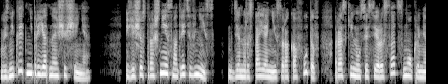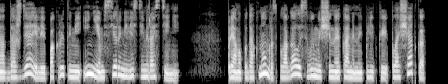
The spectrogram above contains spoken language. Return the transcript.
возникает неприятное ощущение. Еще страшнее смотреть вниз, где на расстоянии 40 футов раскинулся серый сад с мокрыми от дождя или покрытыми инеем серыми листьями растений. Прямо под окном располагалась вымощенная каменной плиткой площадка,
